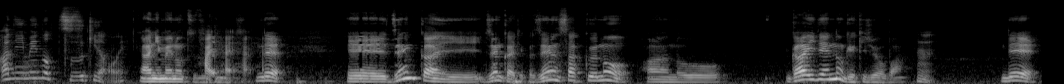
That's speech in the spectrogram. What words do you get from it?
あアニメの続きなのね。アニメの続きなんです、はいはいはい。で、えー前回前回というか前作のあの外伝の劇場版、うん。で、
